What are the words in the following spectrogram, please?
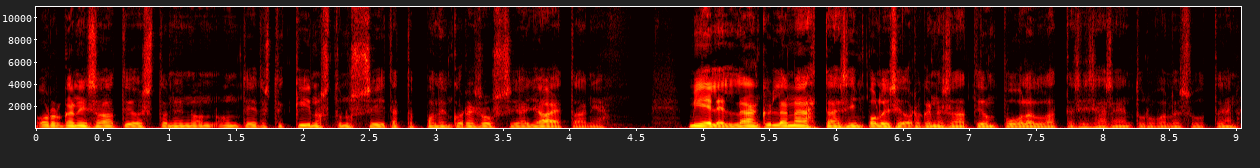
organisaatioista niin on, on tietysti kiinnostunut siitä, että paljonko resursseja jaetaan ja mielellään kyllä nähtäisiin poliisiorganisaation puolella, että sisäiseen turvallisuuteen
